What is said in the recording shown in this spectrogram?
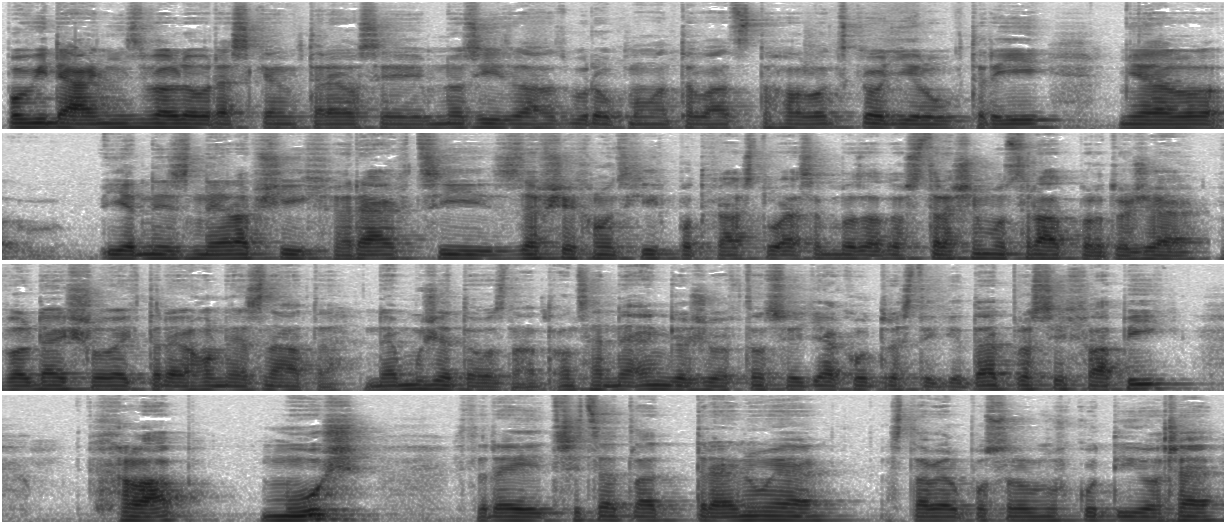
povídání s Veldou Reskem, kterého si mnozí z vás budou pamatovat z toho loňského dílu, který měl jedny z nejlepších reakcí ze všech loňských podcastů já jsem byl za to strašně moc rád, protože Velda je člověk, kterého neznáte. Nemůžete ho znát, on se neangažuje v tom světě jako turistiky. To je prostě chlapík, chlap, muž, který 30 let trénuje, stavil posilovnu v Kutý hoře,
